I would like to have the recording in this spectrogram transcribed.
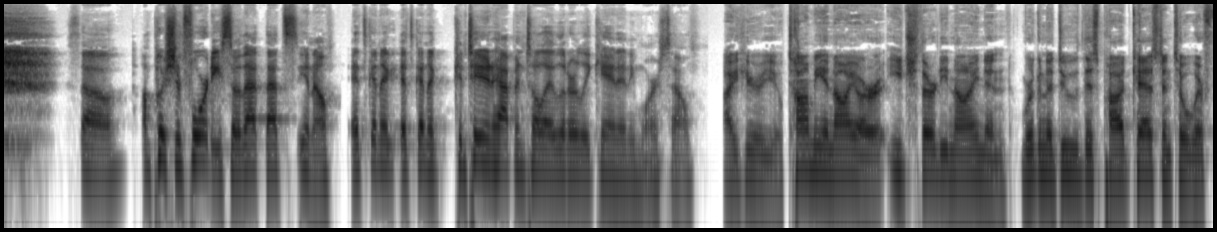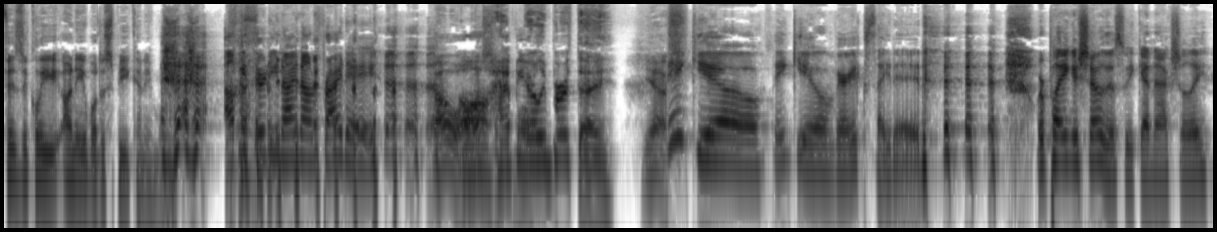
so I'm pushing 40. So that that's, you know, it's gonna it's gonna continue to happen until I literally can't anymore. So I hear you. Tommy and I are each 39, and we're going to do this podcast until we're physically unable to speak anymore. I'll be 39 on Friday. Oh, Oh, happy Well, early birthday. Yes. Thank you. Thank you. I'm very excited. We're playing a show this weekend, actually.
